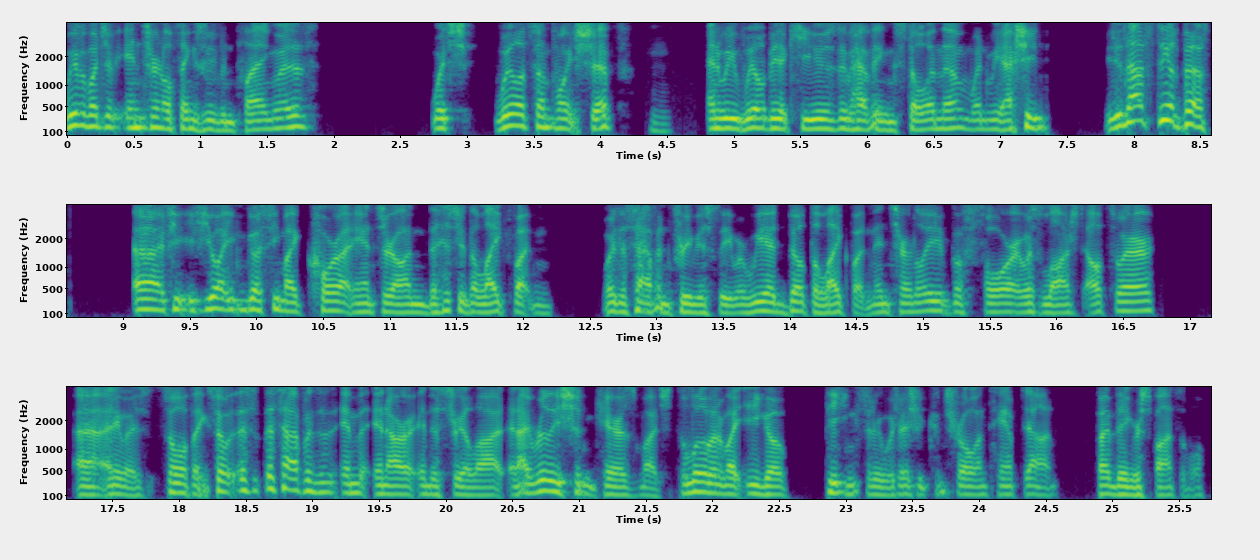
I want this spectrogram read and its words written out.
We have a bunch of internal things we've been playing with, which will at some point ship. Hmm. And we will be accused of having stolen them when we actually we did not steal them. Uh, if you, if you want, you can go see my Quora answer on the history of the like button where this happened previously, where we had built the like button internally before it was launched elsewhere. Uh, anyways, it's the whole thing. So this, this happens in, in our industry a lot, and I really shouldn't care as much. It's a little bit of my ego peeking through, which I should control and tamp down by being responsible.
